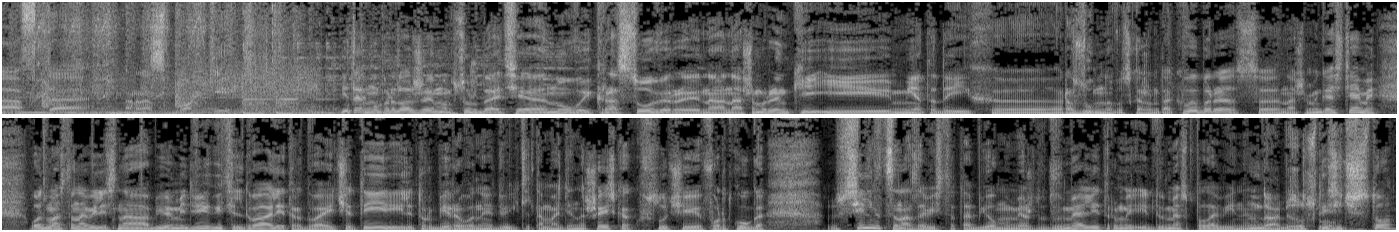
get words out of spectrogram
Авторазборки. Итак, мы продолжаем обсуждать э, новые кроссоверы на нашем рынке и методы их э, разумного, скажем так, выбора с нашими гостями. Вот мы остановились на объеме двигатель 2 литра, 2,4 или турбированный двигатель там 1,6, как в случае Ford Kuga. Сильно цена зависит от объема между двумя литрами и двумя с половиной? Да, безусловно. 1100?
